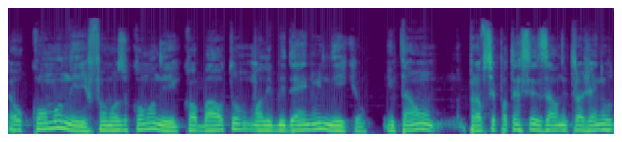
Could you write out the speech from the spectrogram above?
é o comoni, o famoso comoni, cobalto, molibdênio e níquel. Então, para você potencializar o nitrogênio,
